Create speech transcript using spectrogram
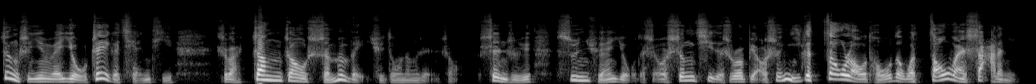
正是因为有这个前提。是吧？张昭什么委屈都能忍受，甚至于孙权有的时候生气的时候，表示你个糟老头子，我早晚杀了你。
